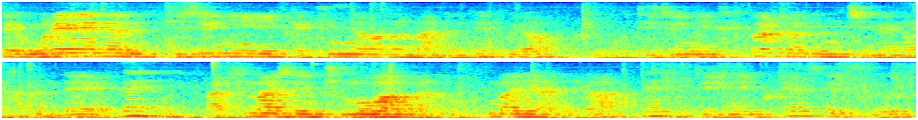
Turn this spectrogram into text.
네, 올해는 디즈니 100주년을 맞는 해고요. 그리고 디즈니 특별전 진행을 하는데 네. 말씀하신 주모왕 말뿐만이 아니라 네. 디즈니 프린세스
